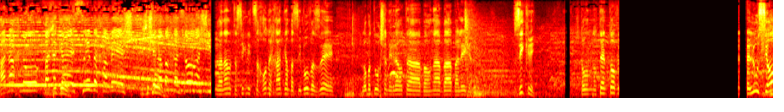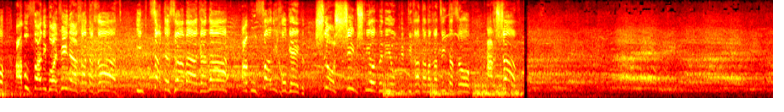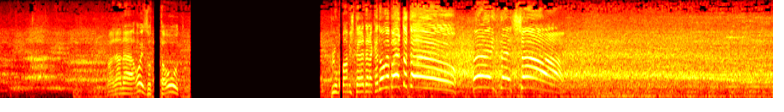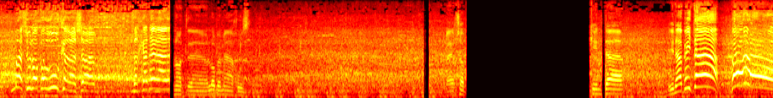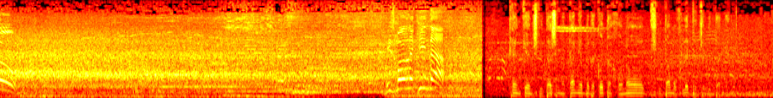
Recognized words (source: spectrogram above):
אנחנו בדקה ה-25 של המחזור השני. רעננה תשיג ניצחון אחד גם בסיבוב הזה, לא בטוח שנראה אותה בעונה הבאה בליגה. זיקרי, שאתה נותן טוב ללוסיו, אבו פאני בועט, והנה אחת אחת עם קצת עזרה מההגנה, אבו פאני חוגג 30 שניות בדיוק מפתיחת המחצית הזו, עכשיו רעננה, אוי, זאת טעות. פלומה משתלט על הכדור ובועט אותו! איזה שער! משהו לא ברור קרה שם. שחקני רעננה... לא במאה אחוז. עכשיו... קינדה... הנה הבעיטה! או! מזמור לקינדה! כן, כן, שליטה של נתניה בדקות האחרונות, שליטה מוחלטת של נתניה.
